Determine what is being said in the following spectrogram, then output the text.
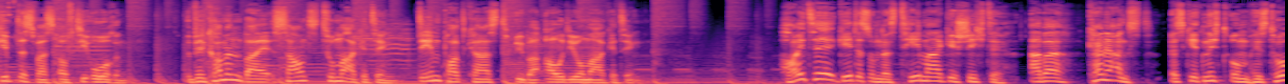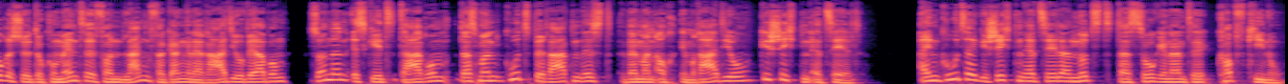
gibt es was auf die Ohren. Willkommen bei Sound to Marketing, dem Podcast über Audio Marketing. Heute geht es um das Thema Geschichte, aber keine Angst, es geht nicht um historische Dokumente von lang vergangener Radiowerbung, sondern es geht darum, dass man gut beraten ist, wenn man auch im Radio Geschichten erzählt. Ein guter Geschichtenerzähler nutzt das sogenannte Kopfkino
